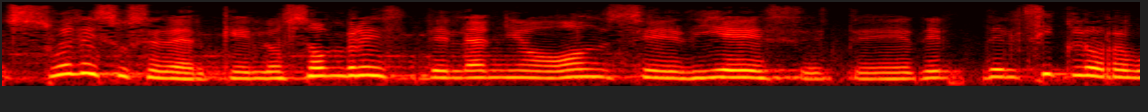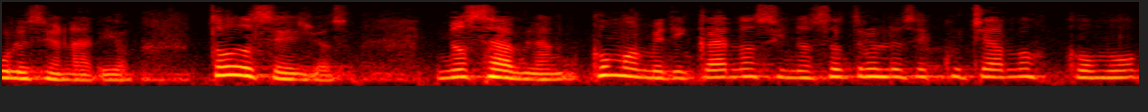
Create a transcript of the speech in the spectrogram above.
suele suceder que los hombres del año 11, 10, este, del, ciclo revolucionario, todos ellos, nos hablan como americanos y nosotros los escuchamos como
